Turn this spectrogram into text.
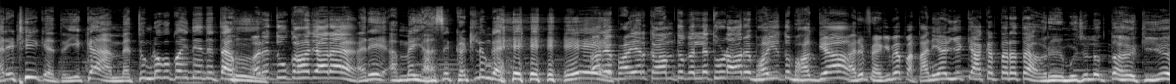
अरे ठीक है तो ये काम मैं तुम लोगों को ही दे देता हूँ। अरे तू कहाँ जा रहा है? अरे अब मैं यहाँ से कट लूँगा। अरे भाई यार काम तो कर ले थोड़ा। अरे भाई ये तो भाग गया। अरे फ्रेंकली भाई पता नहीं यार ये क्या करता रहता है। अरे मुझे लगता है कि ये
